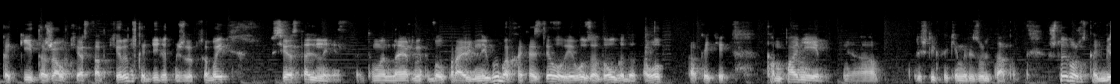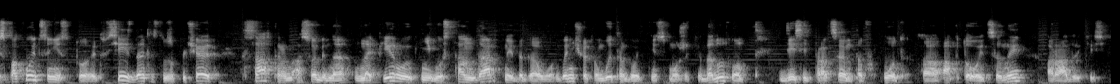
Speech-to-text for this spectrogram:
какие-то жалкие остатки рынка делят между собой все остальные. Поэтому, наверное, это был правильный выбор, хотя сделал его задолго до того, как эти компании э, пришли к таким результатам. Что я должен сказать? Беспокоиться не стоит. Все издательства заключают с автором, особенно на первую книгу, стандартный договор. Вы ничего там выторговать не сможете. Дадут вам 10% от э, оптовой цены, радуйтесь.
